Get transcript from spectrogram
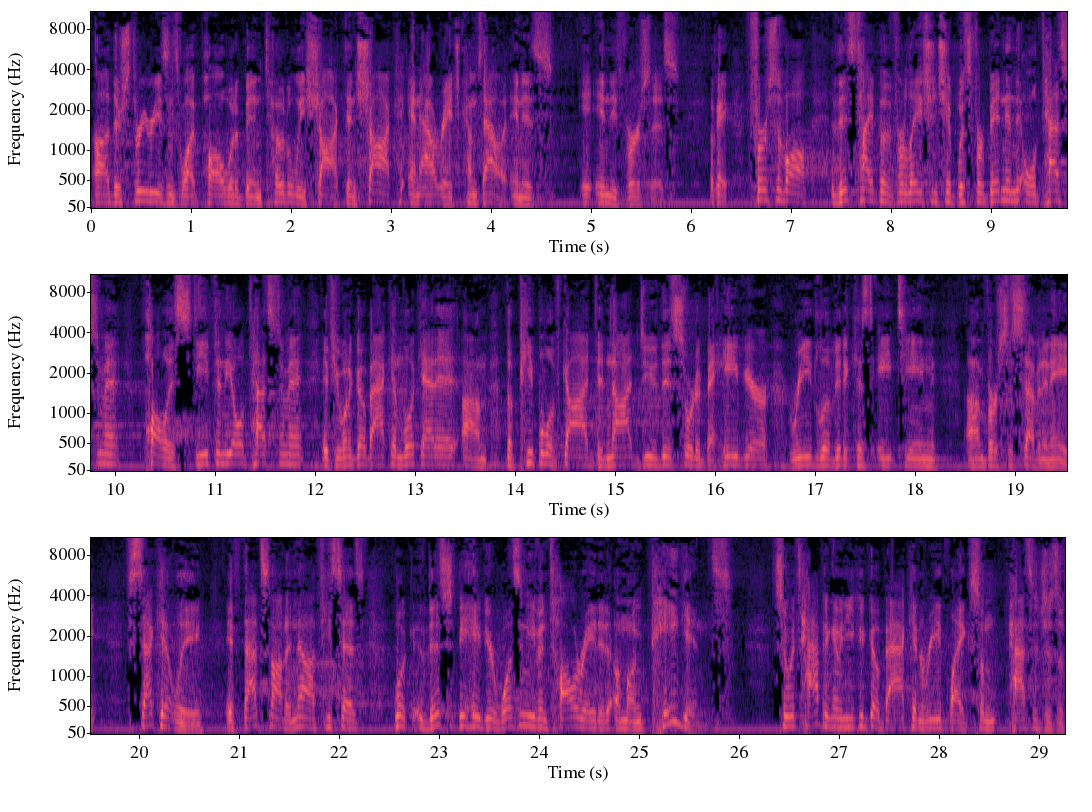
Uh, there's three reasons why Paul would have been totally shocked, and shock and outrage comes out in his in these verses. Okay, first of all, this type of relationship was forbidden in the Old Testament. Paul is steeped in the Old Testament. If you want to go back and look at it, um, the people of God did not do this sort of behavior. Read Leviticus 18, um, verses 7 and 8. Secondly, if that's not enough, he says, look, this behavior wasn't even tolerated among pagans. So it's happening. I mean, you could go back and read like some passages of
